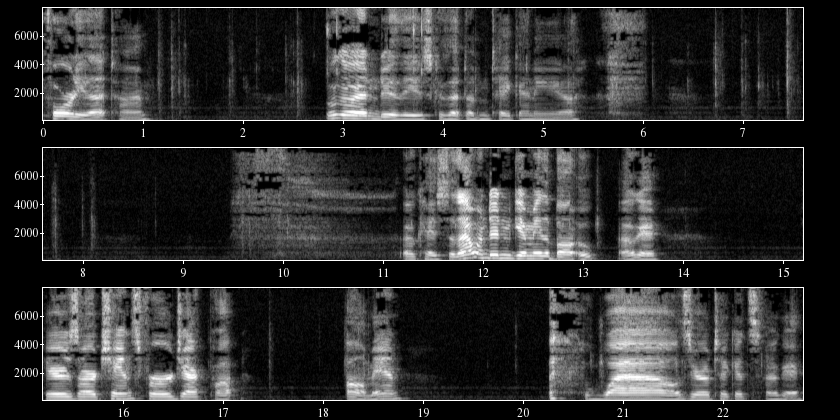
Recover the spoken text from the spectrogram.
40 that time. We'll go ahead and do these because that doesn't take any, uh... okay, so that one didn't give me the bump. Oop, okay. Here's our chance for jackpot. Oh, man. wow, zero tickets? Okay.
